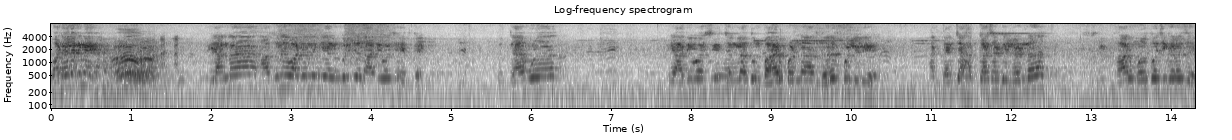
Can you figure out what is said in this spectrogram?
वाटायला की नाही यांना अजूनही वाटत नाही की या आदिवासी आहेत काय. त्यामुळं हे आदिवासी जंगलातून बाहेर पडणं आज गरज पडलेली आहे. आणि त्यांच्या हक्कासाठी लढणं ही फार महत्त्वाची गरज आहे.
